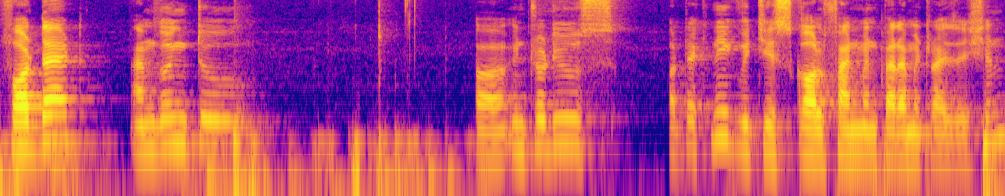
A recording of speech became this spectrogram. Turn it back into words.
for that I'm going to uh, introduce a technique which is called Feynman parameterization.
